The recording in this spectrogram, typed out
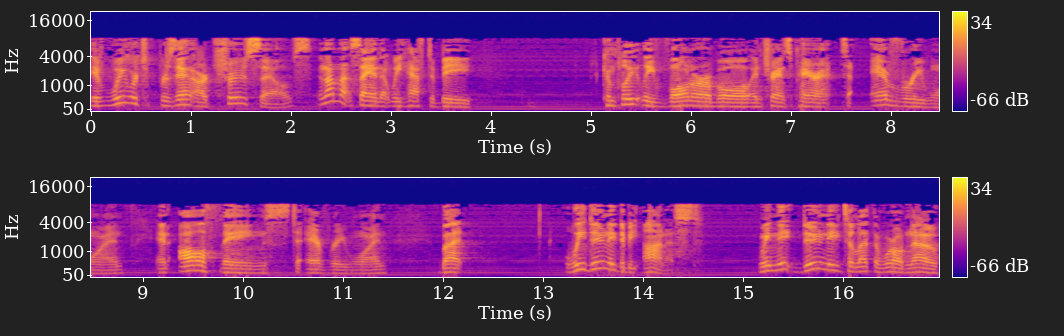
if we were to present our true selves, and I'm not saying that we have to be completely vulnerable and transparent to everyone and all things to everyone. But we do need to be honest. We need, do need to let the world know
